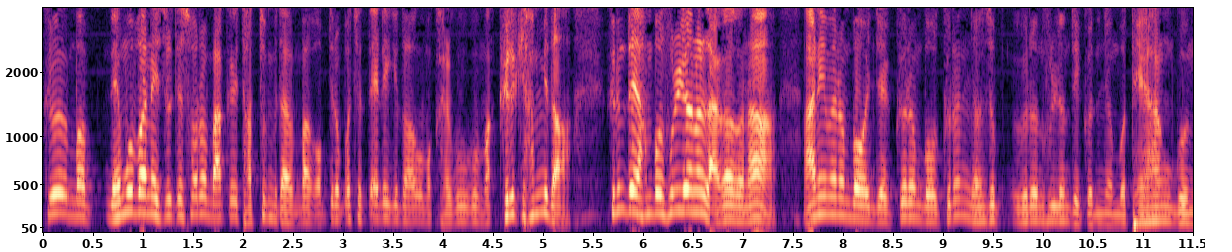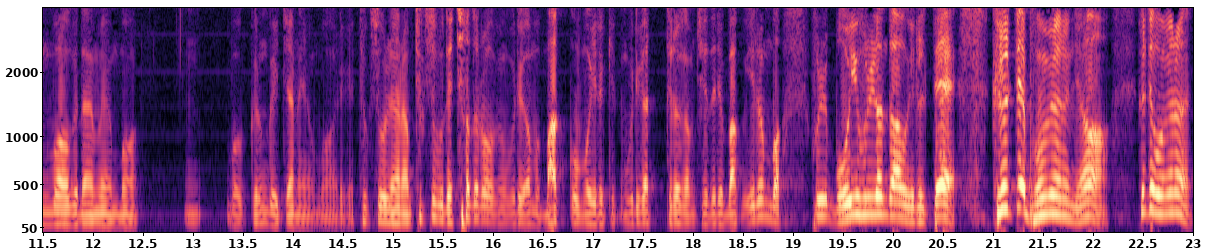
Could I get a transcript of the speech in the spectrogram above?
그리고 막 네모반에 있을 때 서로 막 그렇게 다툽니다. 막 엎드려 뻗쳐 때리기도 하고 막 갈구고 막 그렇게 합니다. 그런데 한번 훈련을 나가거나 아니면은 뭐 이제 그런 뭐 그런 연습 그런 훈련도 있거든요. 뭐 대항군 뭐 그다음에 뭐뭐 음, 뭐 그런 거 있잖아요. 뭐 이렇게 특수훈련하면 특수부대 쳐들어오면 우리가 뭐 맞고 뭐 이렇게 우리가 들어가면 쟤들이 맞고 이런 뭐 훌, 모의 훈련도 하고 이럴 때 그럴 때 보면은요. 그럴 때 보면은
